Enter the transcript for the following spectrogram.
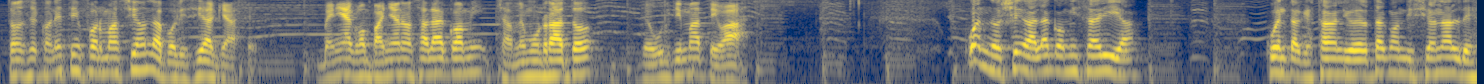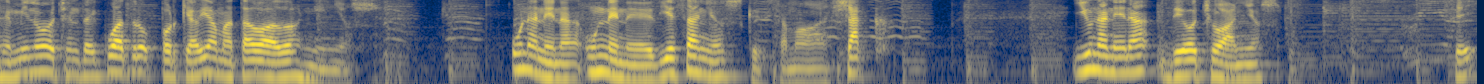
Entonces, con esta información, la policía, ¿qué hace? Venía a acompañarnos a la comi, charlemos un rato, de última te vas. Cuando llega a la comisaría, cuenta que estaba en libertad condicional desde 1984 porque había matado a dos niños. Una nena, un nene de 10 años, que se llamaba Jack, y una nena de 8 años. ¿Sí?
